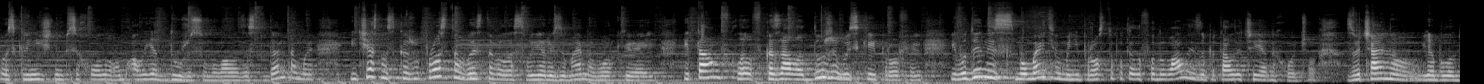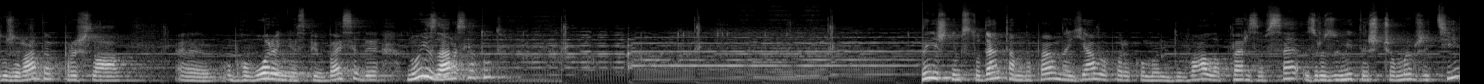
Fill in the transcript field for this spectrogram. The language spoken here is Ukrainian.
ось клінічним психологом, але я дуже сумувала за студентами. І чесно скажу, просто виставила своє резюме на Work.ua. І там вказала дуже вузький профіль. І в один із моментів мені просто потелефонували і запитали, чи я не хочу. Звичайно, я була дуже рада, пройшла е, обговорення, співбесіди. Ну і зараз я тут. Нинішнім студентам, напевно, я би порекомендувала перш за все зрозуміти, що ми в житті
